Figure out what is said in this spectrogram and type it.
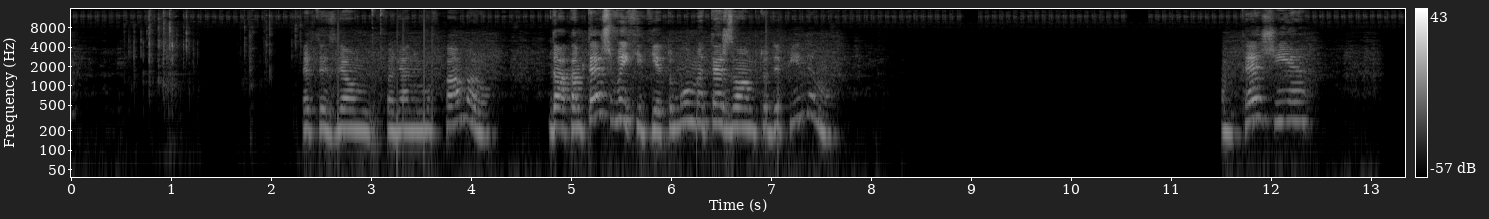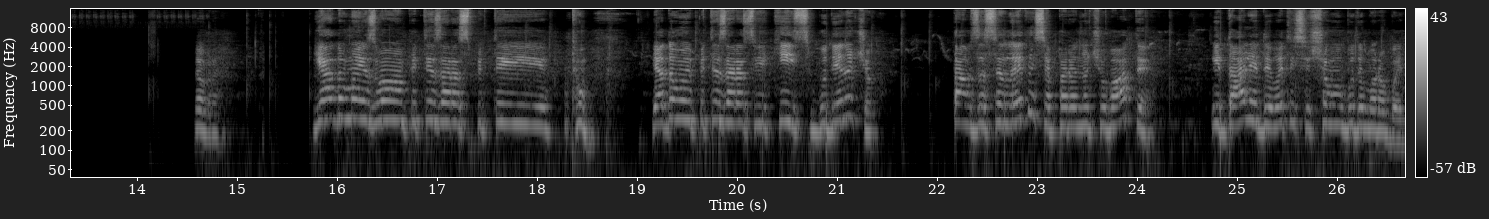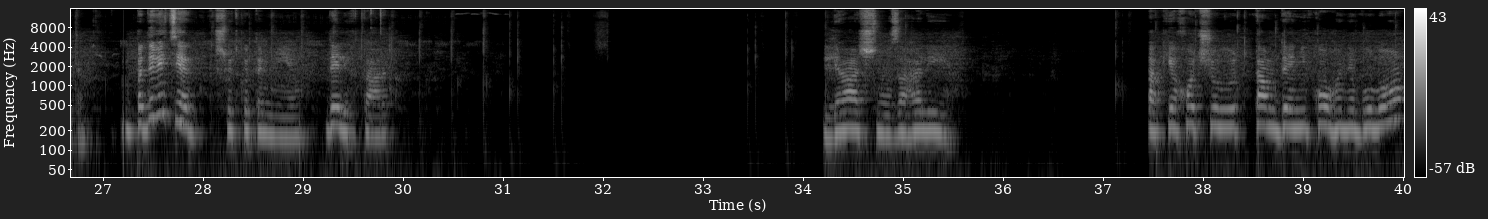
Глянемо глянемо в камеру. Да, там теж вихід є, тому ми теж з вами туди підемо. Там теж є. Добре. Я думаю, з вами піти зараз піти. Я думаю, піти зараз в якийсь будиночок, там заселитися, переночувати і далі дивитися, що ми будемо робити. Подивіться, як швидко темніє. Де ліхтарик? Лячно взагалі. Так, я хочу там, де нікого не було.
